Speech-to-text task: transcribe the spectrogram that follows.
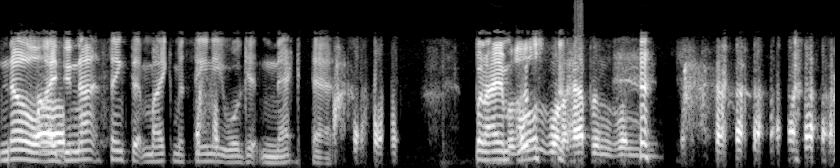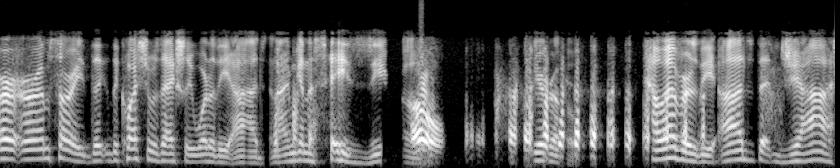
No, I do Um, not think that Mike Matheny will get neck tats. But I am this also is what happens when. or, or I'm sorry, the the question was actually what are the odds, and I'm gonna say zero. oh. Zero. However, the odds that Josh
